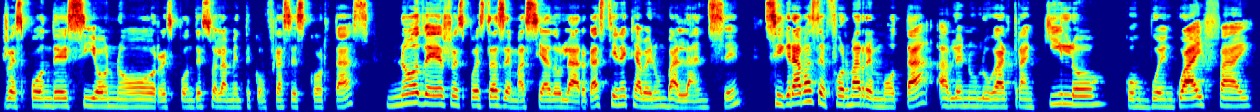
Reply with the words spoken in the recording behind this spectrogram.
responde sí o no, responde solamente con frases cortas. No des respuestas demasiado largas, tiene que haber un balance. Si grabas de forma remota, habla en un lugar tranquilo, con buen wifi,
